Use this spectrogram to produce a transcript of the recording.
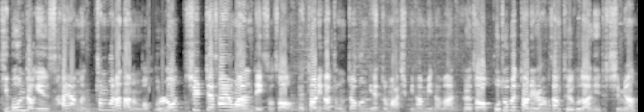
기본적인 사양은 충분하다는 거. 물론 실제 사용하는 데 있어서 배터리가 조금 적은 게 좀 아쉽긴 합니다만 그래서 보조 배터리를 항상 들고 다니시면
